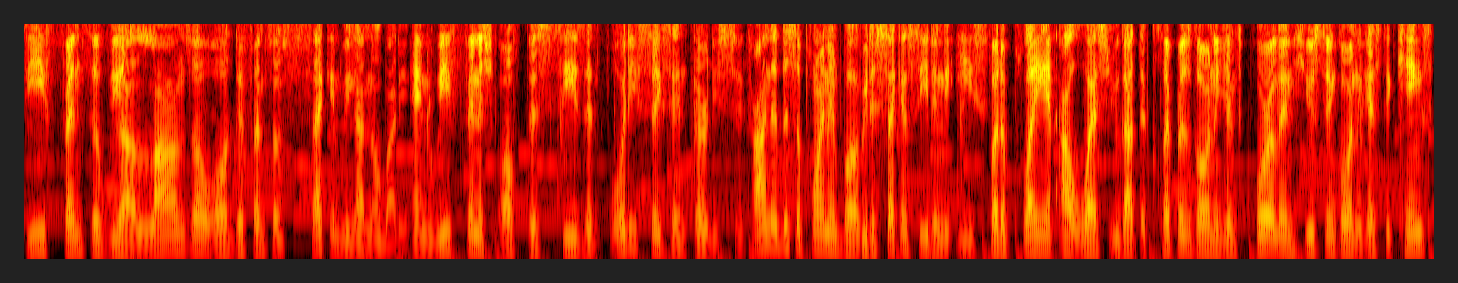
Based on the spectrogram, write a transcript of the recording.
defensive, we got Alonzo. All defensive second, we got nobody. And we finish off the season 46 and 36. Kind of disappointing, but we the second seed in the East. For the playing out West, you got the Clippers going against Portland, Houston going against the Kings,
